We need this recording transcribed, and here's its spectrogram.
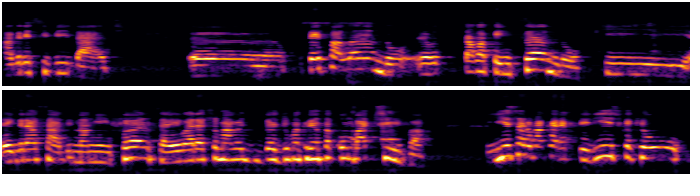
agressividade. Uh, vocês falando, eu estava pensando que é engraçado, na minha infância eu era chamada de uma criança combativa. E isso era uma característica que eu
